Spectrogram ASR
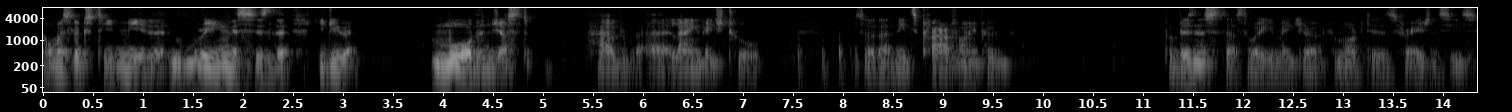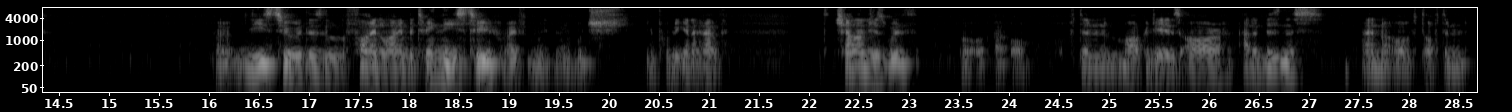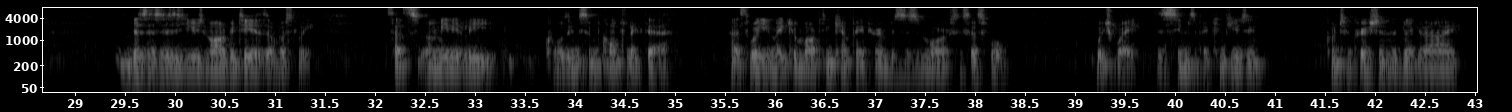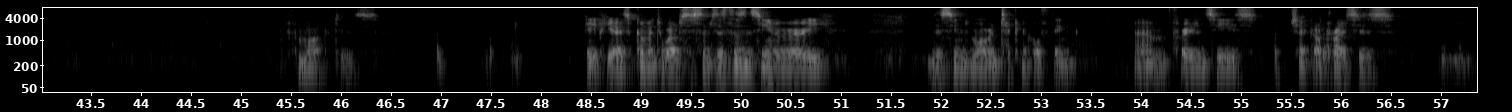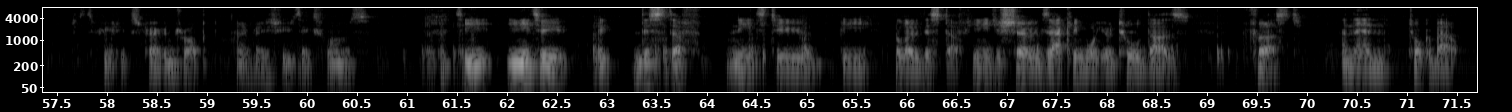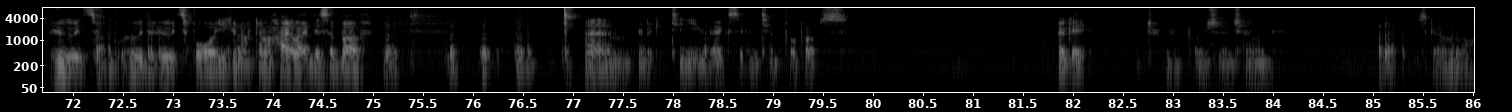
almost looks to me that reading this is that you do more than just have a landing page tool. So that needs clarifying for for business. That's the way you make your for marketers for agencies. These two, there's a fine line between these two, which you're probably going to have challenges with. Often marketers are at a business, and often businesses use marketers, obviously. So that's immediately causing some conflict there. That's the way you make your marketing campaign for your business more successful. Which way? This seems a bit confusing. Content creation in the blink of an eye marketers. APIs come into web systems. This doesn't seem very, this seems more of a technical thing. Um, for agencies, check our prices, just a few clicks, drag and drop, page six forms. You, you need to, like, this stuff needs to be below this stuff. You need to show exactly what your tool does first, and then talk about who it's who the, who it's for. You can kind of highlight this above. Um, I'm going to continue exit intent pop-ups. Okay, publishing channel. Let's go.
